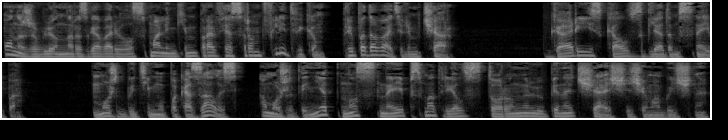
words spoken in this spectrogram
Он оживленно разговаривал с маленьким профессором Флитвиком, преподавателем чар. Гарри искал взглядом Снейпа. Может быть, ему показалось, А может и нет, но Снейп смотрел в сторону Люпина чаще, чем обычно.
